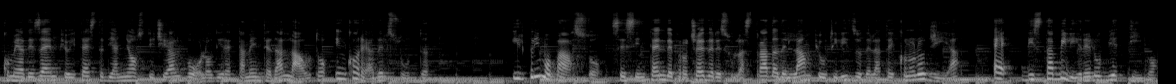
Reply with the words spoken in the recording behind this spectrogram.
come ad esempio i test diagnostici al volo direttamente dall'auto in Corea del Sud. Il primo passo, se si intende procedere sulla strada dell'ampio utilizzo della tecnologia, è di stabilire l'obiettivo,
